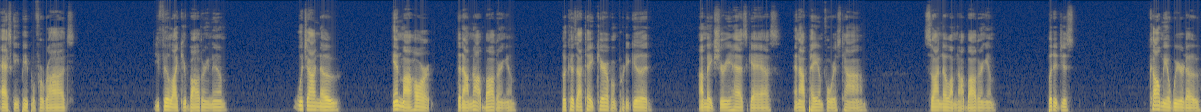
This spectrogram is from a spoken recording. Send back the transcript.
asking people for rides. You feel like you're bothering them, which I know in my heart that I'm not bothering him because I take care of him pretty good. I make sure he has gas and I pay him for his time. So I know I'm not bothering him. But it just call me a weirdo.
